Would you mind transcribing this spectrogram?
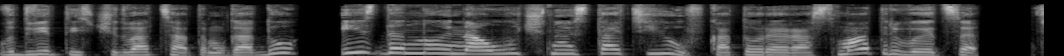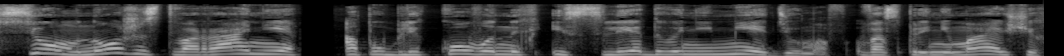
в 2020 году изданную научную статью, в которой рассматривается все множество ранее опубликованных исследований медиумов, воспринимающих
